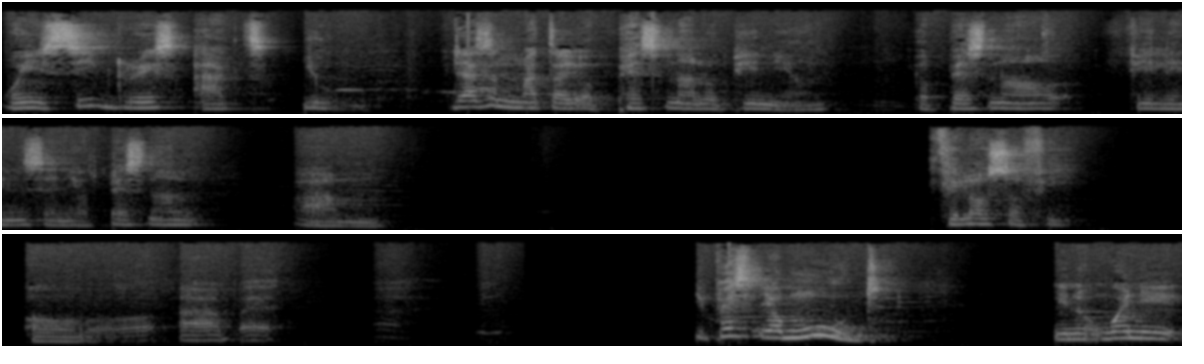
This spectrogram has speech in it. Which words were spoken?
When you see grace acts, you it doesn't matter your personal opinion, your personal feelings, and your personal um, philosophy or uh, uh, your, your mood. You know, when you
